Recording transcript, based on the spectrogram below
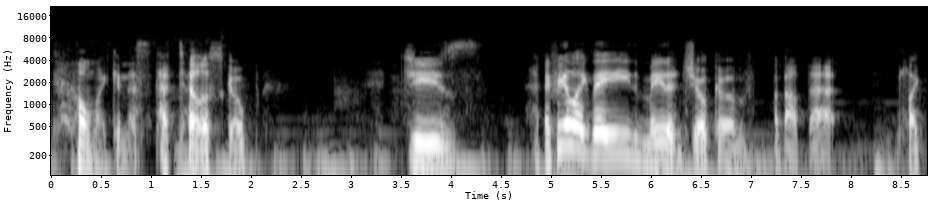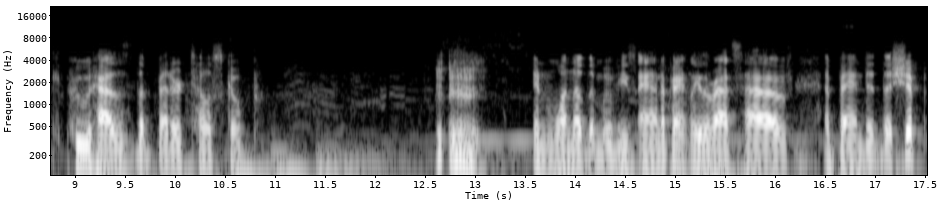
Oh my goodness, that telescope. Jeez. I feel like they made a joke of about that. Like who has the better telescope in one of the movies and apparently the rats have abandoned the ship.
